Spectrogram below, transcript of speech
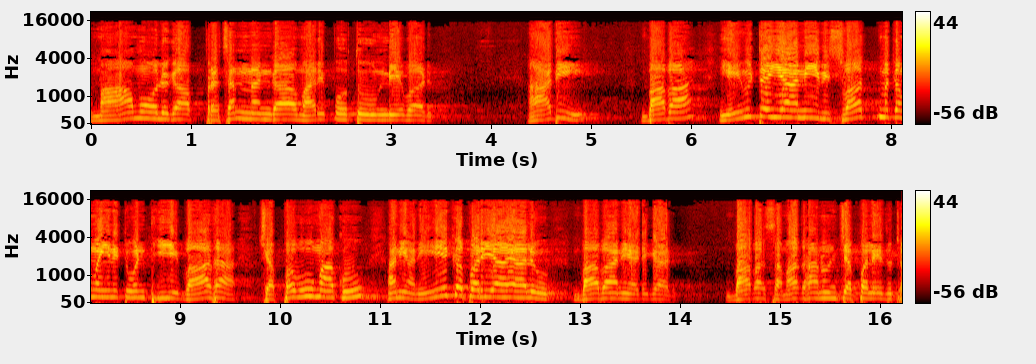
మామూలుగా ప్రసన్నంగా మారిపోతూ ఉండేవాడు. అది బాబా ఏమిటయ్యా నీ విశ్వాత్మకమైనటువంటి ఈ బాధ? చెప్పవు మాకు అని అనేక పర్యాయాలు బాబాని అడిగాడు. బాబా సమాధానం చెప్పలేదుట.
